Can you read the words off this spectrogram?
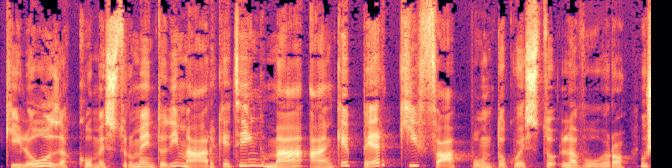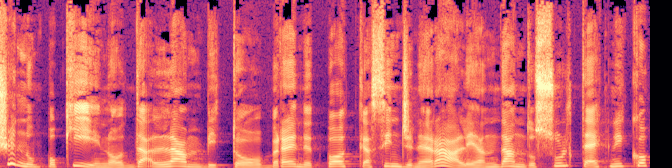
chi lo usa come strumento di marketing, ma anche per chi fa appunto questo lavoro. Uscendo un pochino dall'ambito branded podcast in generale, andando sul tecnico,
